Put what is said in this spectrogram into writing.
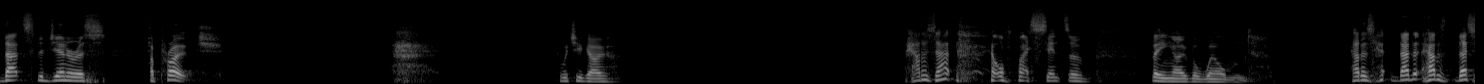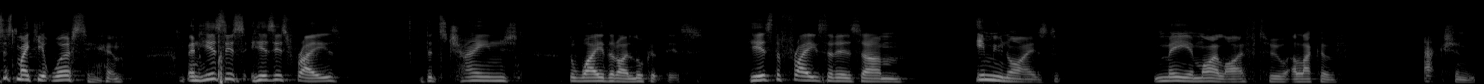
That's the generous approach. To which you go, how does that help my sense of being overwhelmed? How does that, how does, that's just making it worse for him. And here's this, here's this phrase that's changed the way that I look at this. Here's the phrase that has um, immunized me in my life to a lack of action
